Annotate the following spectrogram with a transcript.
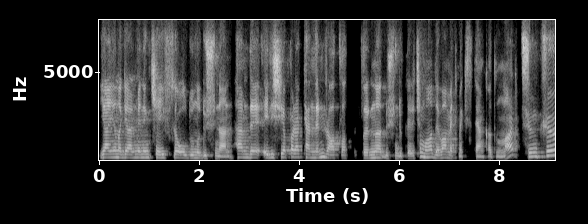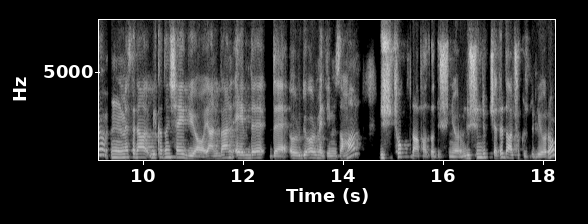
yan yana gelmenin keyifli olduğunu düşünen, hem de el işi yaparak kendilerini rahatlat yaptıklarını düşündükleri için buna devam etmek isteyen kadınlar. Çünkü mesela bir kadın şey diyor yani ben evde de örgü örmediğim zaman çok daha fazla düşünüyorum. Düşündükçe de daha çok üzülüyorum.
